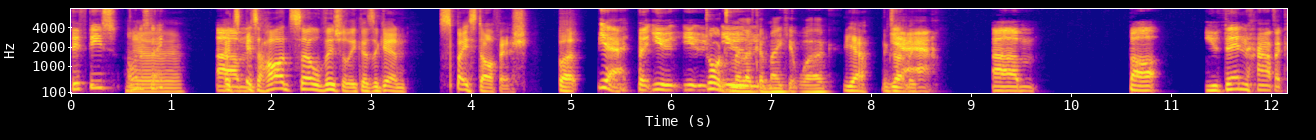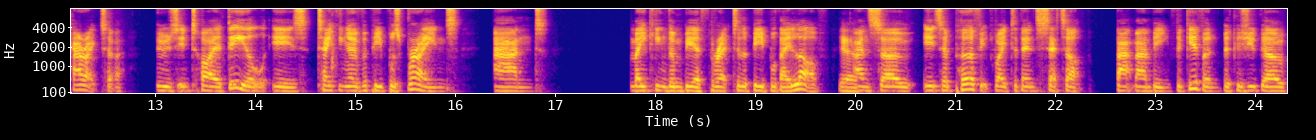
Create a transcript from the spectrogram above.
fifties. I want to Yeah, say. yeah. Um, it's it's a hard sell visually because again, space starfish, but yeah, but you you? George you, Miller could make it work. yeah, exactly. Yeah. Um, but you then have a character whose entire deal is taking over people's brains and making them be a threat to the people they love. Yeah. And so it's a perfect way to then set up Batman being forgiven because you go,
